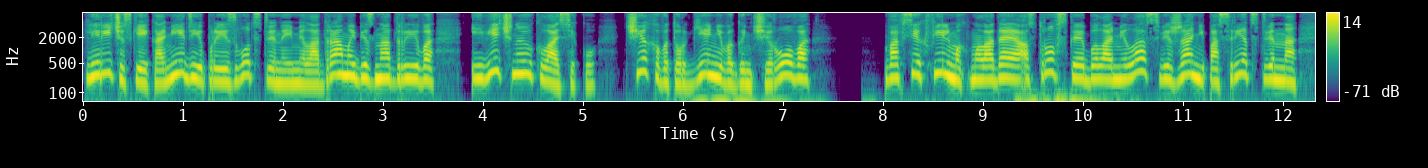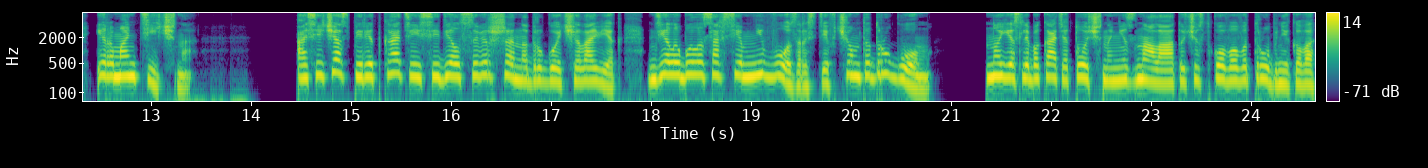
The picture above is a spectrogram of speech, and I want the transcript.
Лирические комедии, производственные мелодрамы без надрыва и вечную классику Чехова, Тургенева, Гончарова. Во всех фильмах молодая Островская была мила, свежа, непосредственна и романтична. А сейчас перед Катей сидел совершенно другой человек. Дело было совсем не в возрасте, в чем-то другом. Но если бы Катя точно не знала от участкового Трубникова,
